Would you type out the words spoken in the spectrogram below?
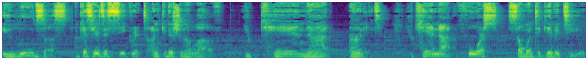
eludes us. Because here's a secret to unconditional love. You cannot earn it. You cannot force someone to give it to you.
